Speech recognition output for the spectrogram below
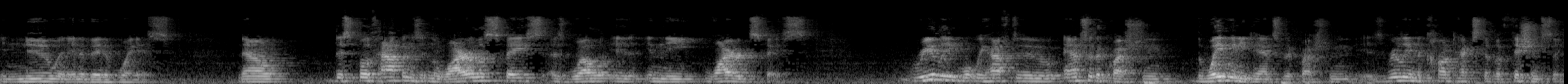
in new and innovative ways. Now, this both happens in the wireless space as well in, in the wired space. Really, what we have to answer the question, the way we need to answer the question, is really in the context of efficiency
